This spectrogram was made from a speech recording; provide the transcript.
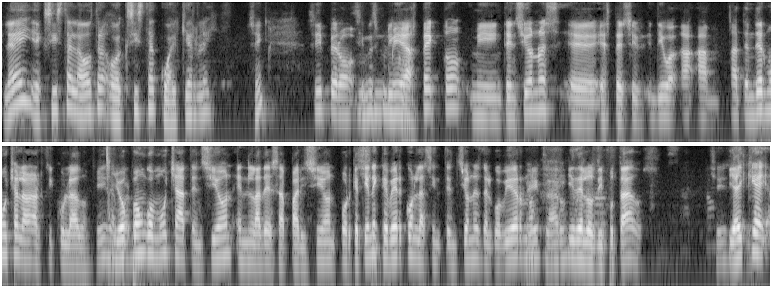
ley, exista la otra o exista cualquier ley, ¿sí? Sí, pero Sí mi aspecto, mi intención no es eh, digo, a- a- atender mucho al articulado. Sí, Yo pongo mucha atención en la desaparición, porque tiene que ver con las intenciones del gobierno claro. y de los diputados. Y hay que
